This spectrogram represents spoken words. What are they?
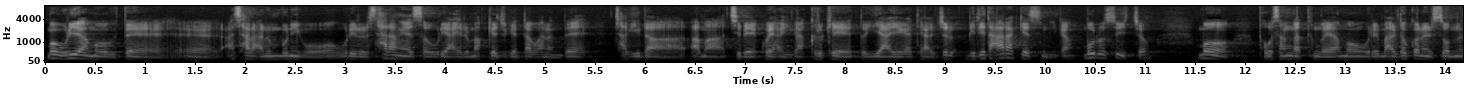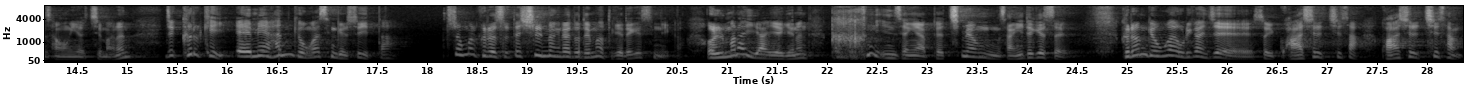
뭐 우리야 뭐 그때 아, 잘 아는 분이고 우리를 사랑해서 우리 아이를 맡겨주겠다고 하는데 자기다 아마 집에 고양이가 그렇게 또 이 아이가 대할 줄 미리 다 알았겠습니까? 모를 수 있죠. 뭐 보상 같은 거야 뭐 우리 말도 꺼낼 수 없는 상황이었지만은 이제 그렇게 애매한 경우가 생길 수 있다. 정말 그랬을 때 실명이라도 되면 어떻게 되겠습니까? 얼마나 이 아이에게는 큰 인생의 앞에 치명상이 되겠어요. 그런 경우가 우리가 이제 소위 과실치사, 과실치상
